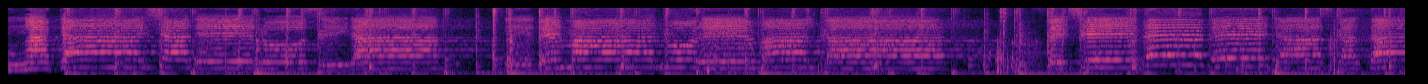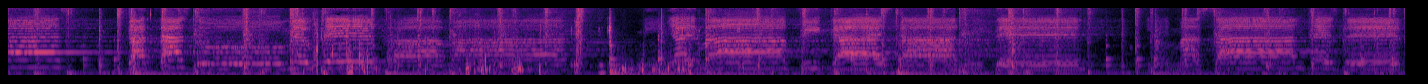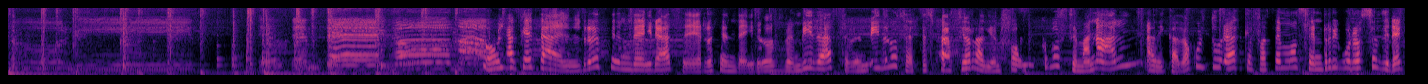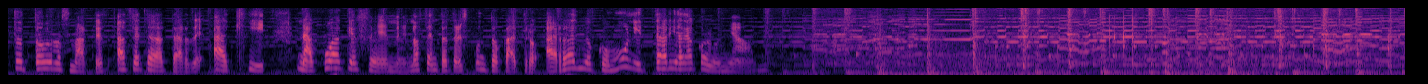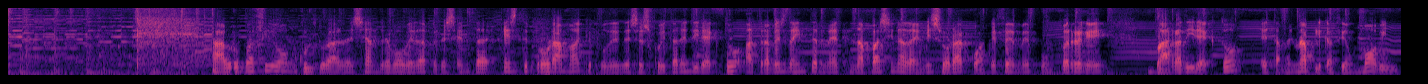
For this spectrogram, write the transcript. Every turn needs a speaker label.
Speaker 1: bunga recendeiras e eh, recendeiros, benvidas e benvidos a este espacio radiofónico semanal dedicado a cultura que facemos en riguroso directo todos os martes a 7 da tarde aquí na CUAC FM no 103.4 a Radio Comunitaria da Coruña.
Speaker 2: A agrupación cultural de Xandre Bóveda presenta este programa que podedes escoitar en directo a través da internet na páxina da emisora coacfm.rg barra directo e tamén na aplicación móvil.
